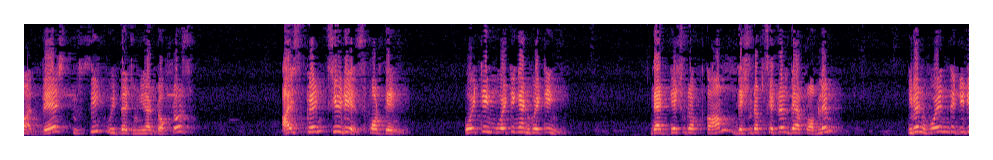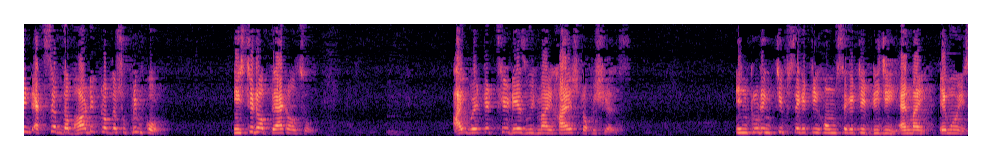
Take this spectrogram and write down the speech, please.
my best to sit with the junior doctors I spent three days for them, waiting, waiting, and waiting that they should have come, they should have settled their problem. Even when they didn't accept the verdict of the Supreme Court, instead of that also, I waited three days with my highest officials, including Chief Secretary, Home Secretary, DG, and my MOS.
